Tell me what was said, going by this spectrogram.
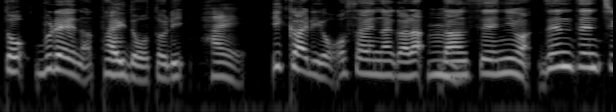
と無礼な態度を取りはい。怒りを抑えながらうん。男性には全然違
